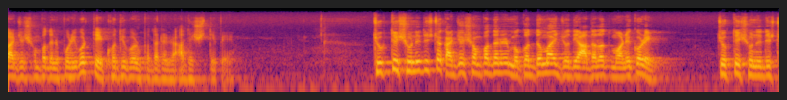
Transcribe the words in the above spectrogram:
কার্য সম্পাদনের পরিবর্তে ক্ষতিপূরণ প্রদানের আদেশ দেবে? চুক্তির সুনির্দিষ্ট কার্য সম্পাদনের মোকদ্দমায় যদি আদালত মনে করে চুক্তির সুনির্দিষ্ট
